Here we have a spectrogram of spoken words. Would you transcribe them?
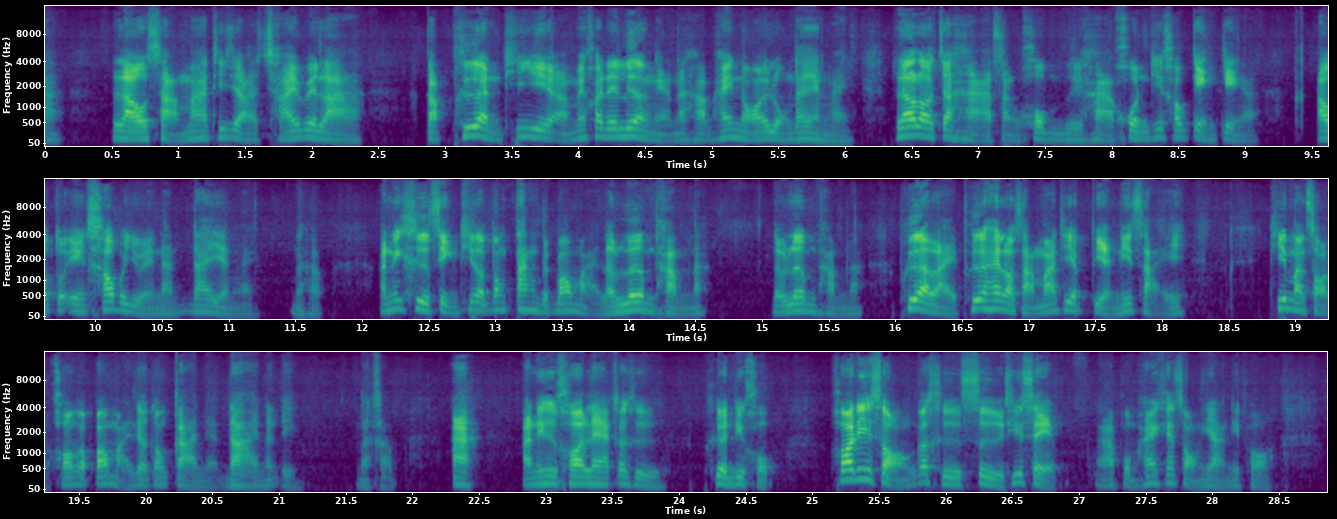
เราสามารถที่จะใช้เวลากับเพื่อนที่ไม่ค่อยได้เรื่องเนี่ยนะครับ ให้น้อยลงได้ยังไง แล้วเราจะหาสังคมหรือหาคนที่เขาเก่งๆอะเอาตัวเองเข้าไปอยู่ในนั้นได้ยังไงนะครับ อันนี้คือสิ่งที่เราต้องตั้งเป็นเป้าหมายแล้วเริ่มทำนะเราเริ่มทำนะ เพื่ออะไรเพื่อให้เราสามารถที่จะเปลี่ยนนิสัยที่มันสอดคล้องกับเป้าหมายที่เราต้องการเนี่ยได้นั่นเองนะครับอะอันนี้คือข้อแรกก็คือเพื่อนที่คบข้อที่ 2 ก็คือสื่อที่เสพนะครับผมให้แค่ 2 อย่างนี้พอ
